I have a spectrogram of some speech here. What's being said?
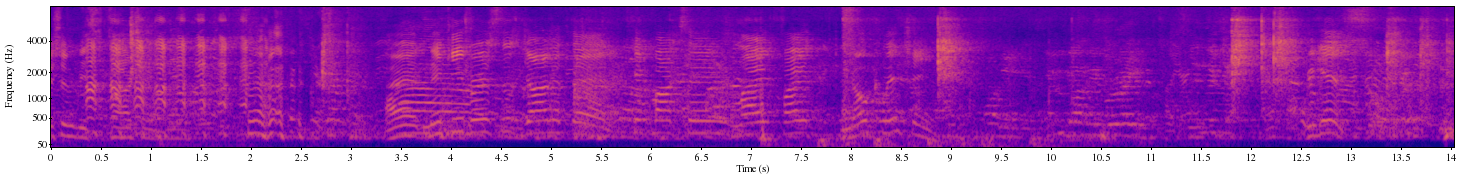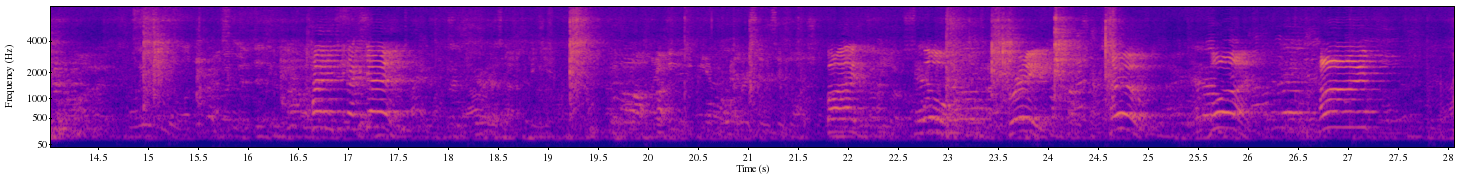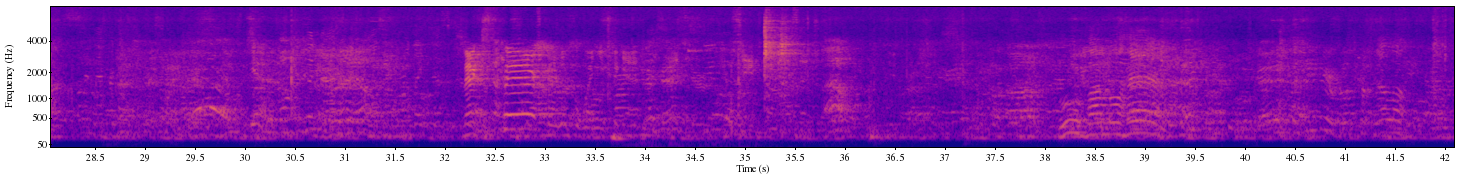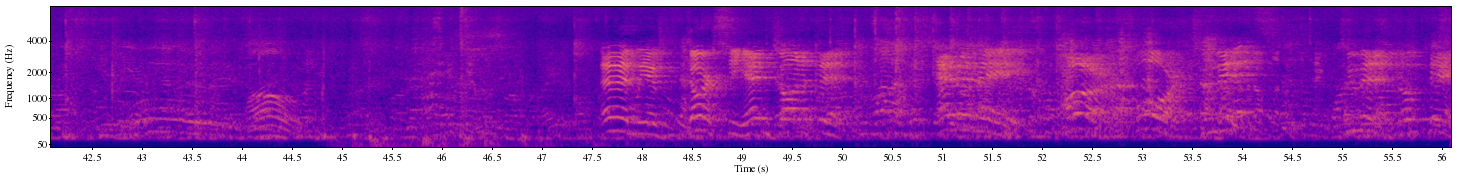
I shouldn't be talking. All right, Nikki versus Jonathan. Kickboxing, live fight, no clinching. Begin. Ten seconds. Five, four, three, two, one. Time. Next pair. Uh, vamos ver. Oh. And we have Darcy and Jonathan. MMA. Hard. Four. Two minutes. Two minutes. Okay.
